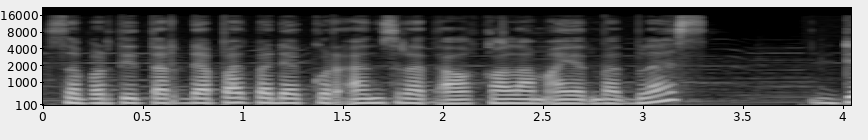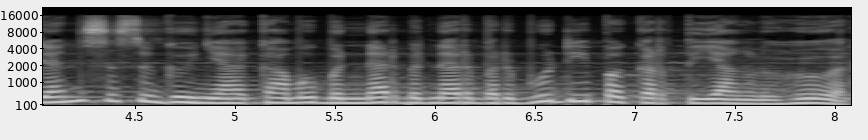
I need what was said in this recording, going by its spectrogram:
seperti terdapat pada Quran Surat Al-Qalam ayat 14, dan sesungguhnya kamu benar-benar berbudi pekerti yang luhur.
